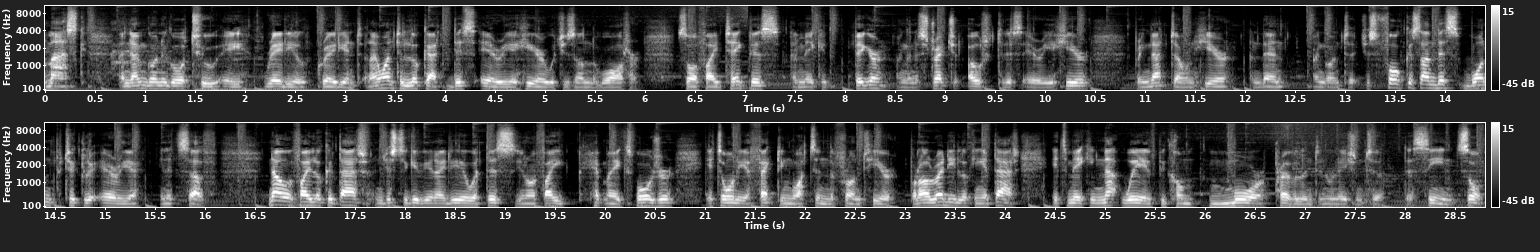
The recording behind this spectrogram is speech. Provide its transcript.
mask and I'm going to go to a radial gradient. And I want to look at this area here which is on the water. So if I take this and make it bigger I'm going to stretch it out to this area here bring that down here and then I'm going to just focus on this one particular area in itself now, if I look at that, and just to give you an idea with this, you know, if I hit my exposure, it's only affecting what's in the front here. But already looking at that, it's making that wave become more prevalent in relation to the scene. So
